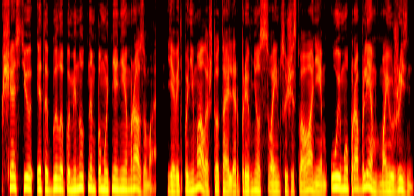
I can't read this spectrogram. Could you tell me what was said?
К счастью, это было поминутным помутнением разума, я ведь понимала, что Тайлер привнес своим существованием уйму проблем в мою жизнь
